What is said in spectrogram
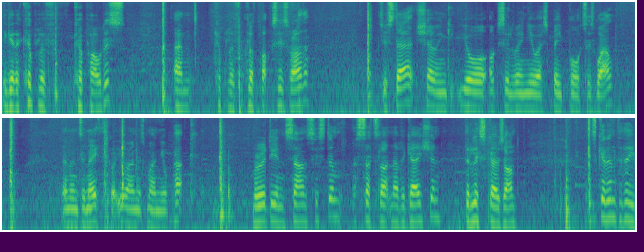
You get a couple of cup holders, a um, couple of glove boxes rather, just there showing your auxiliary and USB port as well. Then underneath you've got your owner's manual pack Meridian sound system, a satellite navigation, the list goes on. Let's get under the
